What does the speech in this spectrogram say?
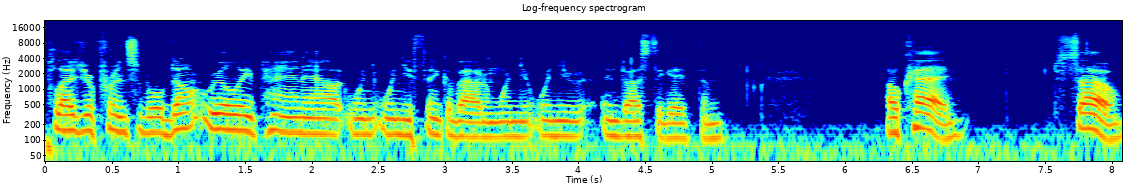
pleasure principle don't really pan out when, when you think about them, when you, when you investigate them. Okay, so,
